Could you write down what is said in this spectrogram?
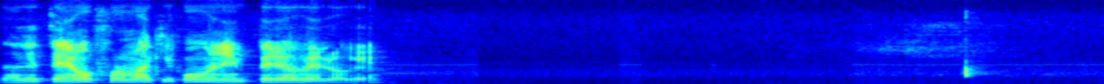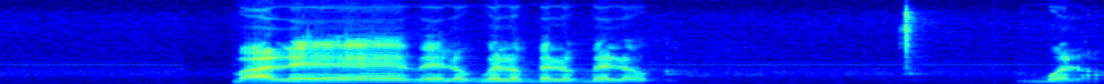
La que tenemos forma aquí como el Imperio Velo, ¿qué? Vale, Veloc, Veloc, Veloc, Veloc. Bueno.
